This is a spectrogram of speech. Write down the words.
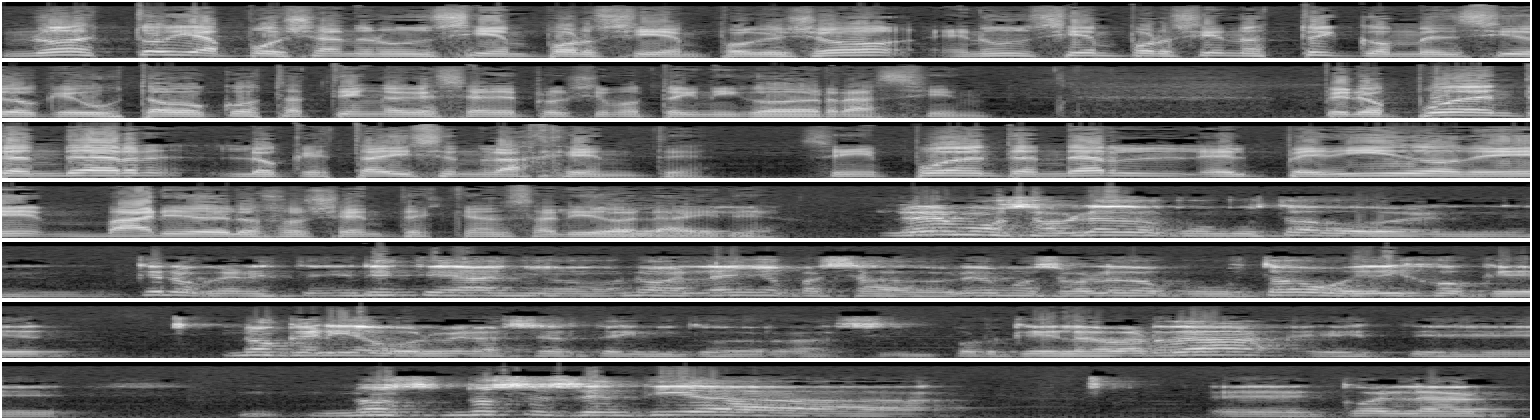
No estoy apoyando en un 100%, porque yo en un 100% no estoy convencido que Gustavo Costa tenga que ser el próximo técnico de Racing. Pero puedo entender lo que está diciendo la gente. ¿sí? Puedo entender el pedido de varios de los oyentes que han salido al aire. Lo hemos hablado con Gustavo, en- creo que en este, en este año, no, el año pasado, lo hemos hablado con Gustavo y dijo que no quería volver a ser técnico de Racing, porque la verdad este, no, no se sentía eh, con la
